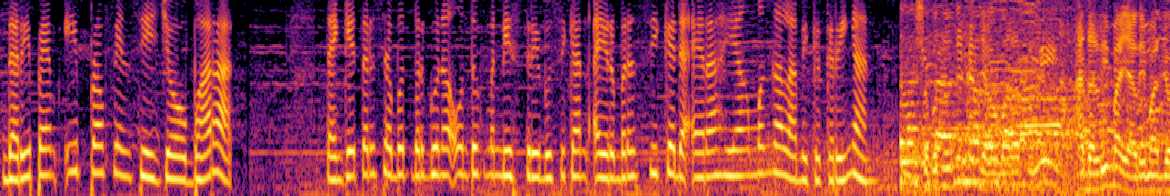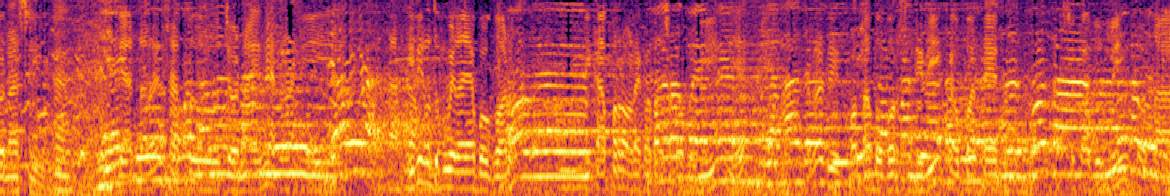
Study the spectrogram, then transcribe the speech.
dari PMI Provinsi Jawa Barat. Tangki tersebut berguna untuk mendistribusikan air bersih ke daerah yang mengalami kekeringan. Sebetulnya kan Jawa Barat ini ada lima ya, lima zonasi. Di antara satu zona ini adalah di ini untuk wilayah Bogor, di cover oleh Kota Sukabumi. Ya. Karena di Kota Bogor sendiri, Kabupaten Sukabumi, Kota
